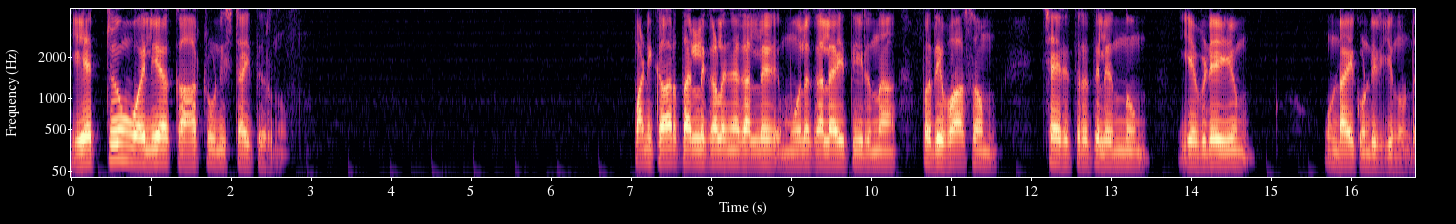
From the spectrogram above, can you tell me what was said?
ഏറ്റവും വലിയ കാർട്ടൂണിസ്റ്റായി തീർന്നു. പണിക്കാർ തള്ളിക്കളഞ്ഞ കല്ല് മൂലക്കല്ലായി തീരുന്ന പ്രതിഭാസം ചരിത്രത്തിലെന്നും എവിടെയും ഉണ്ടായിക്കൊണ്ടിരിക്കുന്നുണ്ട്.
